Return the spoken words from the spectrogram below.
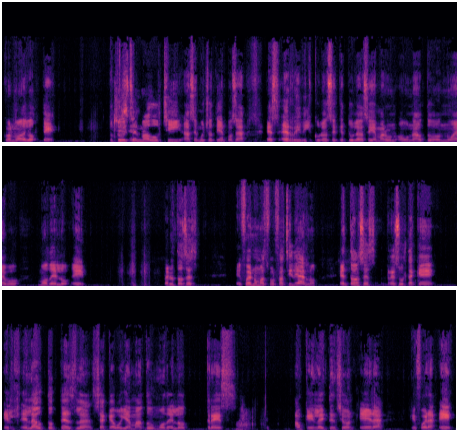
con modelo T? Tú Sí, tuviste sí. el Model T hace mucho tiempo, o sea, es, es ridículo ese que tú le vas a llamar un, a un auto nuevo modelo E. Pero entonces eh, fue nomás por fastidiarlo. Entonces resulta que el, el auto Tesla se acabó llamando modelo 3, aunque la intención era que fuera E.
